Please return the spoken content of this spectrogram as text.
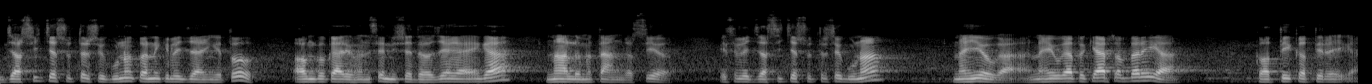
जसी च सूत्र से गुण करने के लिए जाएँगे तो अंग कार्य होने से निषेध हो जाएगा न लुमता अंग इसलिए जसी सूत्र से गुण नहीं होगा। नहीं होगा तो क्या शब्द रहेगा? कति कति रहेगा।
